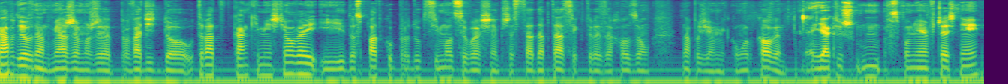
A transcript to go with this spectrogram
Cardio w nadmiarze może prowadzić do utraty tkanki mięśniowej i do spadku produkcji mocy właśnie przez te adaptacje, które zachodzą na poziomie komórkowym. Jak już wspomniałem wcześniej,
